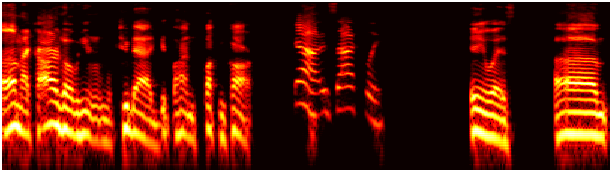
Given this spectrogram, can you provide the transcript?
oh, my car's over here. Well, too bad. Get behind the fucking car. Yeah, exactly. Anyways, um,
